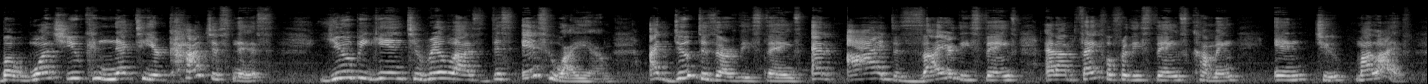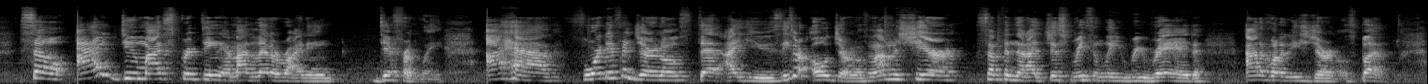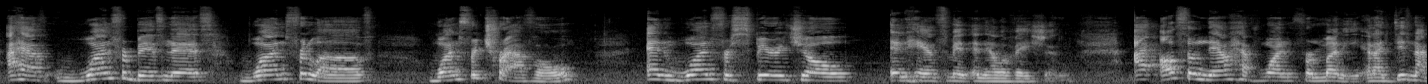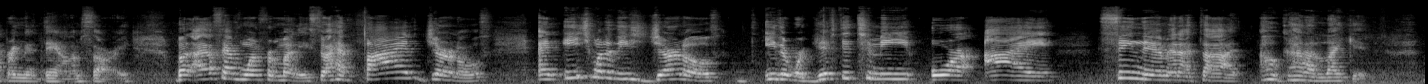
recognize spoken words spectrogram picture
But once you connect to your consciousness, you begin to realize this is who I am. I do deserve these things, and I desire these things, and I'm thankful for these things coming into my life. So I do my scripting and my letter writing differently. I have four different journals that I use. These are old journals and I'm going to share something that I just recently reread out of one of these journals. But I have one for business, one for love, one for travel, and one for spiritual enhancement and elevation. I also now have one for money, and I did not bring that down, I'm sorry. But I also have one for money. So I have five journals, and each one of these journals either were gifted to me or I seen them and I thought, oh God, I like it.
